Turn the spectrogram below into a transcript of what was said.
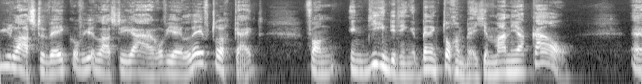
je laatste week of je laatste jaren of je hele leven terugkijkt. Van in die en die dingen ben ik toch een beetje maniacaal. Eh,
